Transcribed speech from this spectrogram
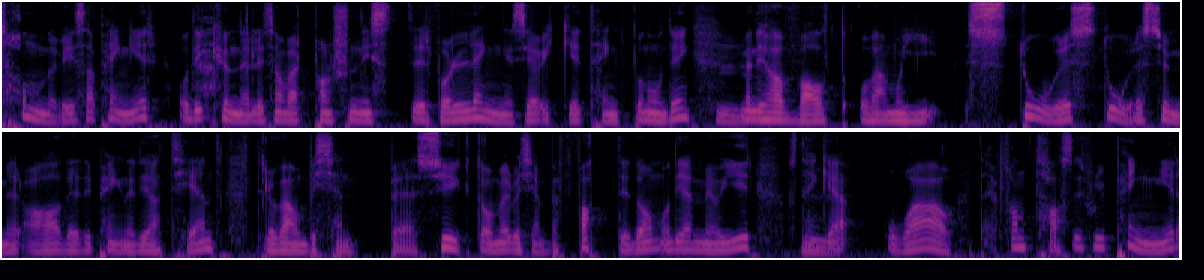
tonnevis av penger. Og de kunne liksom vært pensjonister for lenge siden og ikke tenkt på noen ting. Mm. Men de har valgt å være med å gi store, store summer av det de pengene de har tjent, til å være med å bekjempe sykdommer, bekjempe fattigdom, og de er med og gir. Så Mm. tenker jeg wow, det er fantastisk, fordi penger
